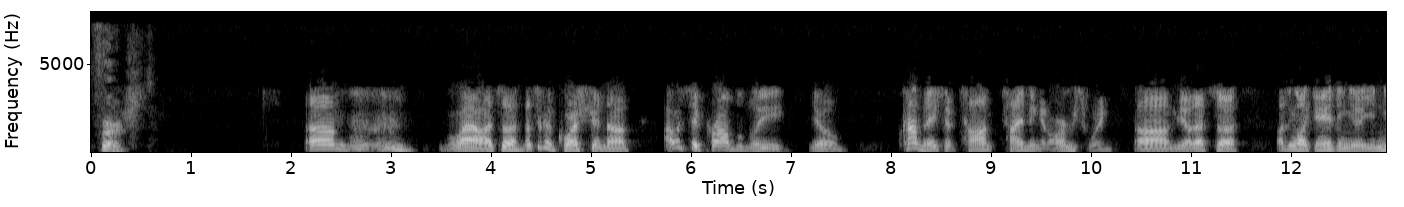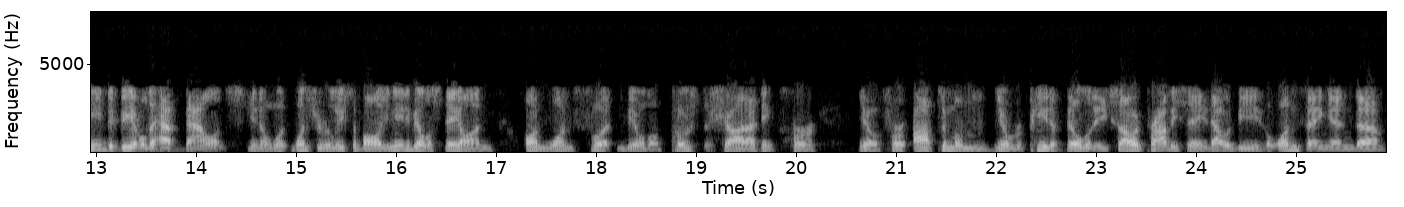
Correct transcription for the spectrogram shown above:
first? Um, wow, that's a that's a good question. Uh, I would say probably you know combination of tom- timing and arm swing. Um, you know that's a I think like anything, you know, you need to be able to have balance. You know, once you release the ball, you need to be able to stay on on one foot and be able to post a shot. I think for you know for optimum you know repeatability. So I would probably say that would be the one thing, and um,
